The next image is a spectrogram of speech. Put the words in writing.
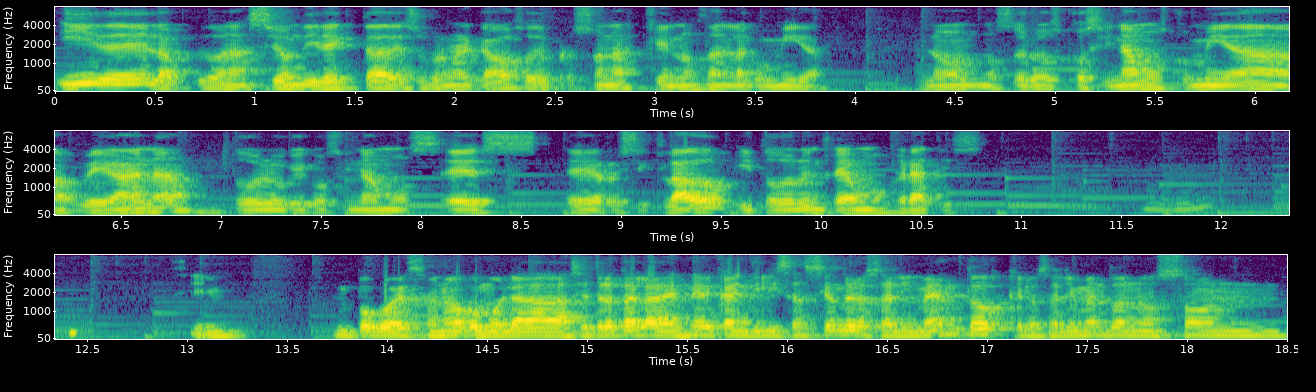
y de la donación directa de supermercados o de personas que nos dan la comida. ¿no? Nosotros cocinamos comida vegana, todo lo que cocinamos es eh, reciclado y todo lo entregamos gratis. Sí, un poco eso, ¿no? Como la, se trata de la desmercantilización de los alimentos, que los alimentos no son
